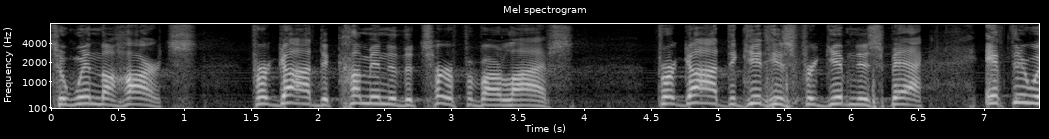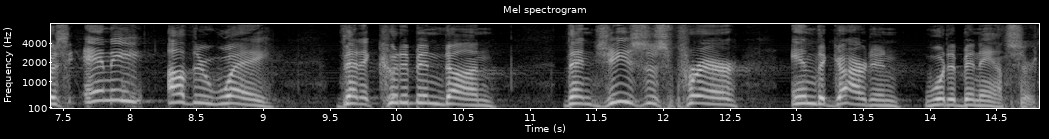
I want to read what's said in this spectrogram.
to win the hearts, for God to come into the turf of our lives, for God to get his forgiveness back. If there was any other way that it could have been done, then Jesus' prayer in the garden would have been answered.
